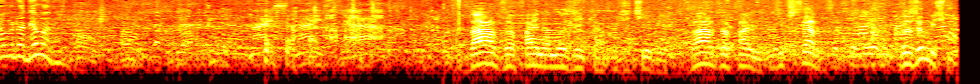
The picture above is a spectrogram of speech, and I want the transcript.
Dobra, diamant. Nice, nice, yeah. Bardzo fajna muzyka, proszę Ciebie. Bardzo fajna. Idzie w serce. Rozumiesz mnie?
